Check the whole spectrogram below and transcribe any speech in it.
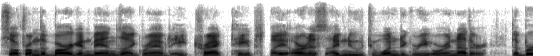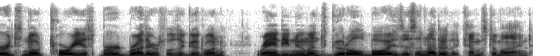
So from the bargain bins, I grabbed eight track tapes by artists I knew to one degree or another. The Byrds' notorious Bird Brothers was a good one. Randy Newman's Good Old Boys is another that comes to mind.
